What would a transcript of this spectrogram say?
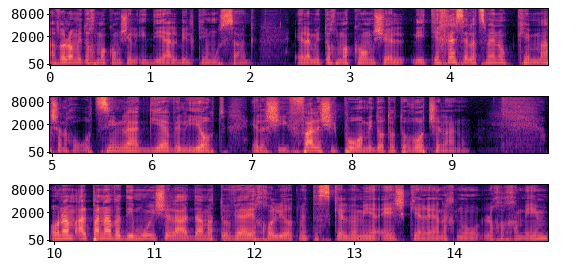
אבל לא מתוך מקום של אידיאל בלתי מושג, אלא מתוך מקום של להתייחס אל עצמנו כמה שאנחנו רוצים להגיע ולהיות, אל השאיפה לשיפור המידות הטובות שלנו. אמנם על פניו הדימוי של האדם התובע יכול להיות מתסכל ומייאש, כי הרי אנחנו לא חכמים,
